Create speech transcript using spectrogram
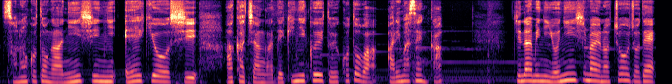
そのことが妊娠に影響し赤ちゃんができにくいということはありませんか？ちなみに4人姉妹の長女で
